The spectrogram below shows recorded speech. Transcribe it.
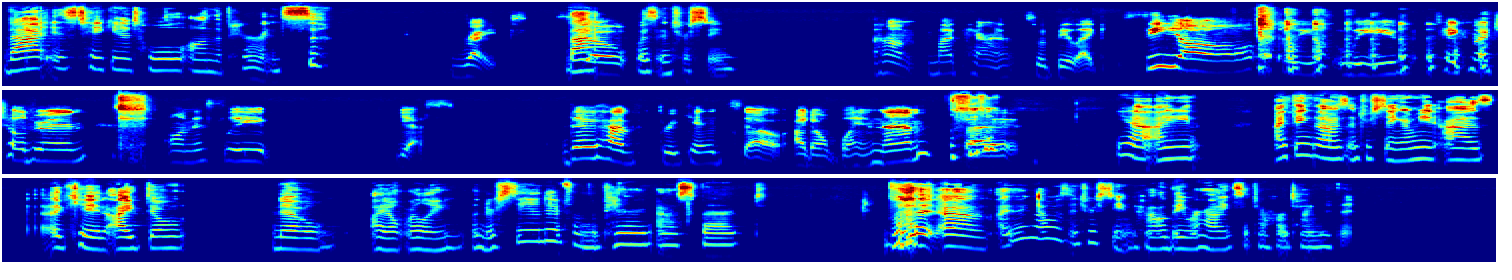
that is taking a toll on the parents. Right. That so, was interesting. Um, my parents would be like, "See y'all, please leave. Take my children." Honestly, yes. They have three kids, so I don't blame them. But Yeah, I mean, I think that was interesting. I mean, as a kid, I don't know, I don't really understand it from the parent aspect. But um, I think that was interesting how they were having such a hard time with it.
